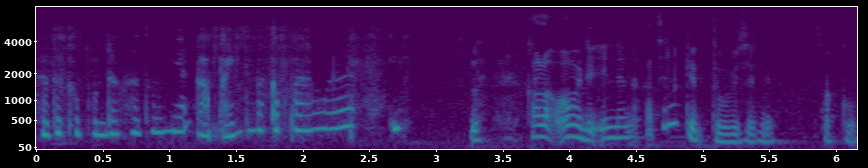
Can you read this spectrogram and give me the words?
satu ke pundak satunya. Ngapain kena kepala ih. Kalau mau mandiin anak kecil gitu sini aku.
